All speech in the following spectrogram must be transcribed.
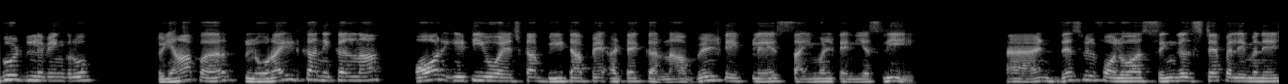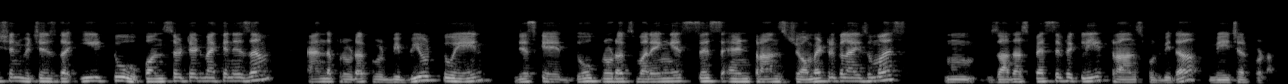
good living group. तो यहाँ पर क्लोराइड का निकलना और ETOH का बीटा पे अटैक करना will take place simultaneously. And this will follow a single step elimination, which is the E2 concerted mechanism. And the product would be butane, जिसके दो products बनेंगे and trans geometrical isomers. Mm, ज़्यादा specifically, trans would be the major product.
